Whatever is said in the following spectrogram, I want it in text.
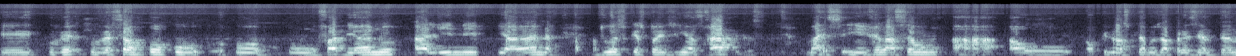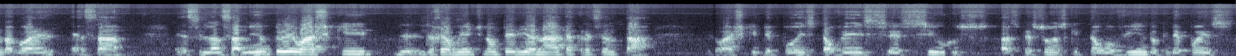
eh, conversar um pouco com, com o Fabiano, a Aline e a Ana, duas questõezinhas rápidas, mas em relação a, ao, ao que nós estamos apresentando agora, essa, esse lançamento, eu acho que realmente não teria nada a acrescentar. Eu acho que depois, talvez, se os, as pessoas que estão ouvindo, que depois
